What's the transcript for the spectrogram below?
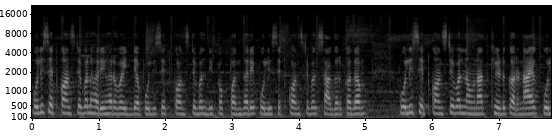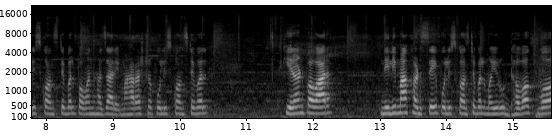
police head constable Harihar Vaidya police head constable Deepak Pandhare police head constable Sagar Kadam police head constable Navnath Khedkar नायक police constable Pawan Hazare Maharashtra police constable Kiran Pawar Nilima Khadse police constable Mayur Dhavak व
